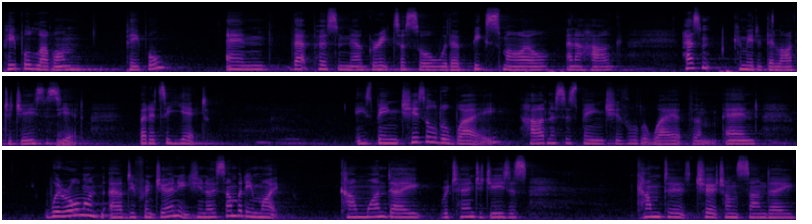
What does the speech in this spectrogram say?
people love on people, and that person now greets us all with a big smile and a hug. Hasn't committed their life to Jesus hmm. yet, but it's a yet. He's being chiselled away, hardness is being chiselled away at them, and we're all on our different journeys. You know, somebody might come one day, return to Jesus, come to church on Sunday,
